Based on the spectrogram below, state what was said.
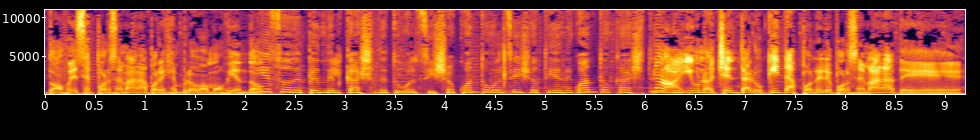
Dos veces por semana, por ejemplo, vamos viendo. Y eso depende del cash de tu bolsillo. ¿Cuánto bolsillo tiene? ¿Cuánto cash tiene? No, y un 80 luquitas, ponele por semana, te...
